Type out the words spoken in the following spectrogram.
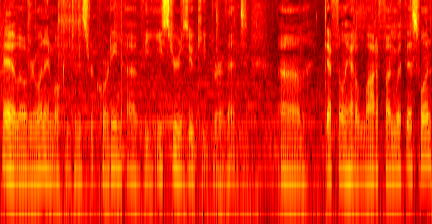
Hello, everyone, and welcome to this recording of the Easter Zookeeper event. Um, definitely had a lot of fun with this one.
